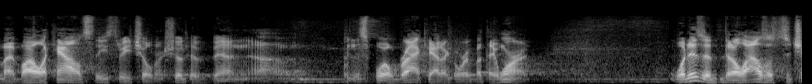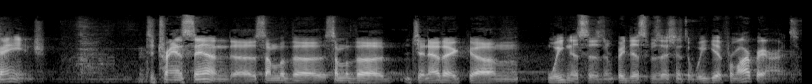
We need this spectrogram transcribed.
by, all accounts, these three children should have been um, in the spoiled brat category, but they weren't. What is it that allows us to change, to transcend uh, some of the some of the genetic um, weaknesses and predispositions that we get from our parents?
